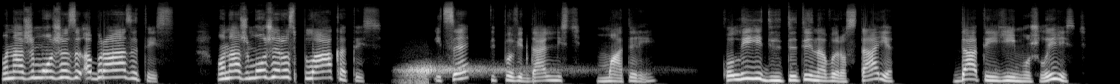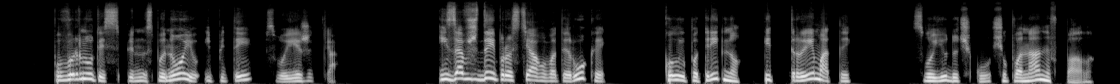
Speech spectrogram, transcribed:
Вона ж може образитись, вона ж може розплакатись. І це відповідальність матері. Коли її дитина виростає, дати їй можливість повернутися спиною і піти в своє життя. І завжди простягувати руки, коли потрібно підтримати свою дочку, щоб вона не впала.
